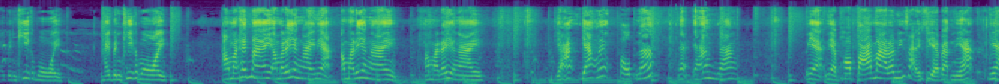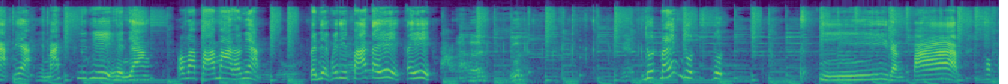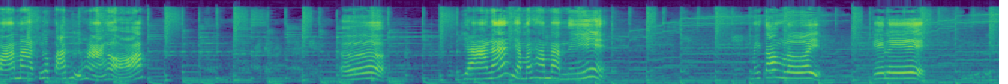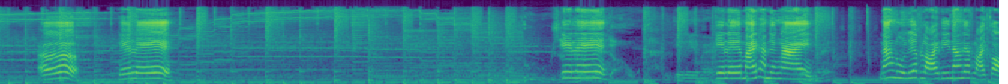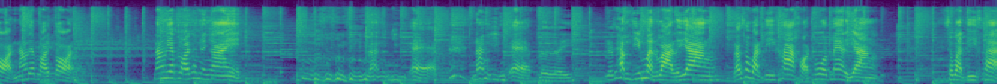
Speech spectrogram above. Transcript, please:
ใครเป็นขี้ขโมย ใครเป็นขี้ขโมย เอามาได้ไหมเอามาได้ยังไงเนี่ย เอามาได้ยังไง เอามาได้ยังไงยังยังนะตบนะเนี่ยยังยังเนี่ยเนี่ยพอป้ามาแล้วนิสัยเสียแบบเนี้ยเนี่ยเนี่ยเห็นไหมพี่พี่เห็นยังว่าะว่าป้ามาแล้วเนี่ย เป็นเด็กไม่ดีป้าตีตีอาเพินหยุดหยุดไหมหยุดหยุดนี่ดังป้าบพอป้ามาคิดว่าป้าถือหางเหรอ เออ อย่านะ อย่ามาทำแบบนี้ ไม่ต้องเลย เกเรเออ เกเรเกเรเกเรไหมทำยังไง นั่งดูเรียบร้อยดีนั่งเรียบร้อยก่อน นั่งเรียบร้อยก่อน นั่งเรียบร้อยทำยังไง นั่งยิงแอบ นั่งยิงแอบเลย แล้วทำยิ้มเหมือนหวานหรือยัง แล้วสวัสดีค่ะขอโทษแม่หรือยัง สวัสดีค่ะ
